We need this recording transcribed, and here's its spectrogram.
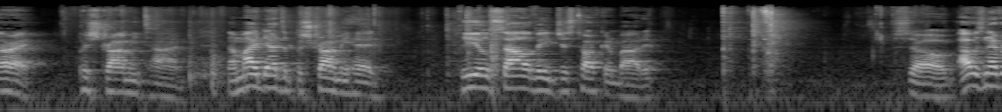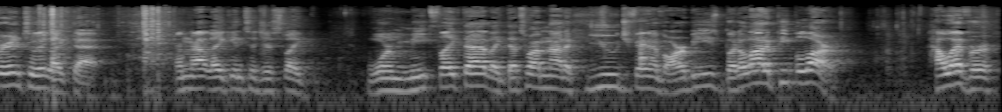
All right, pastrami time. Now my dad's a pastrami head. He'll salivate just talking about it. So I was never into it like that. I'm not like into just like warm meats like that. Like that's why I'm not a huge fan of Arby's, but a lot of people are. However,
